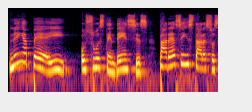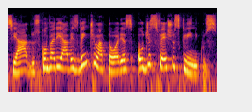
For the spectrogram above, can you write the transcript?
Nem a PEI ou suas tendências parecem estar associados com variáveis ventilatórias ou desfechos clínicos.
